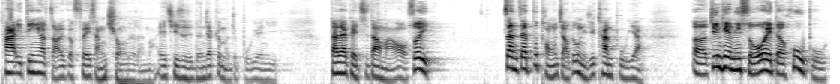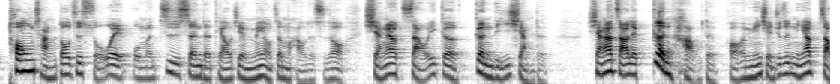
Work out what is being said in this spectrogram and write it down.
他一定要找一个非常穷的人嘛？诶，其实人家根本就不愿意。大家可以知道吗？哦，所以站在不同的角度你去看不一样。呃，今天你所谓的互补，通常都是所谓我们自身的条件没有这么好的时候，想要找一个更理想的，想要找一个更好的，哦，很明显就是你要找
